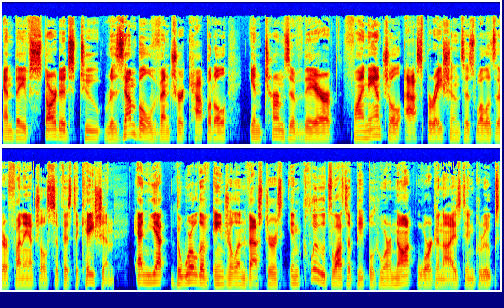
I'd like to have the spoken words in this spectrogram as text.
and they've started to resemble venture capital in terms of their financial aspirations as well as their financial sophistication. And yet, the world of angel investors includes lots of people who are not organized in groups.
